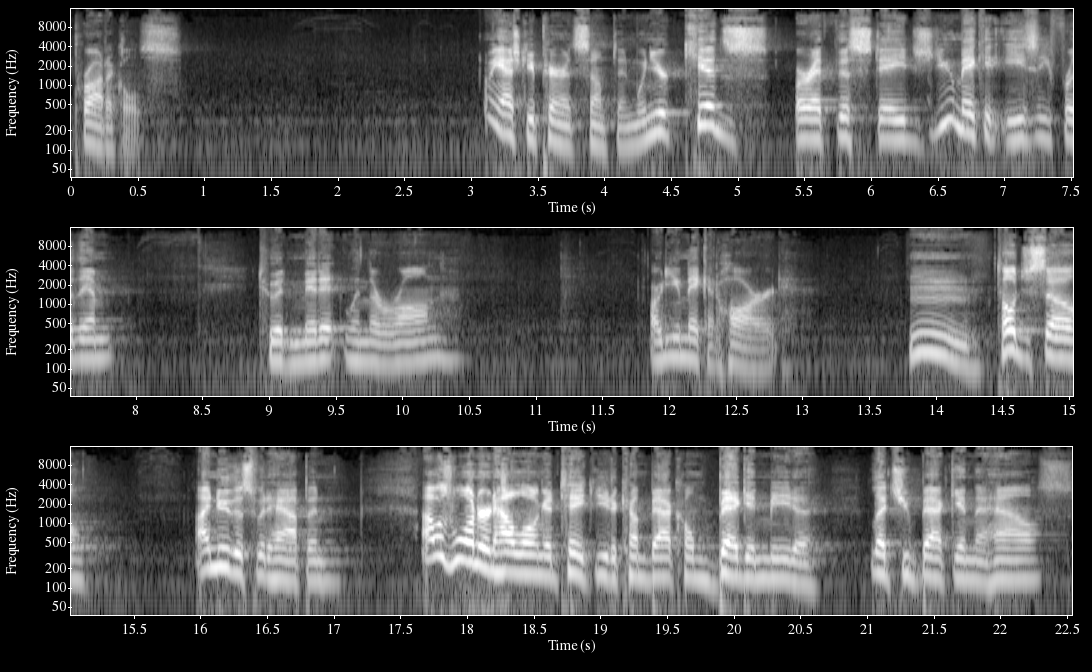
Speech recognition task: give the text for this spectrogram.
prodigals. Let me ask you, parents, something. When your kids are at this stage, do you make it easy for them to admit it when they're wrong? Or do you make it hard? Hmm, told you so. I knew this would happen. I was wondering how long it'd take you to come back home begging me to let you back in the house.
